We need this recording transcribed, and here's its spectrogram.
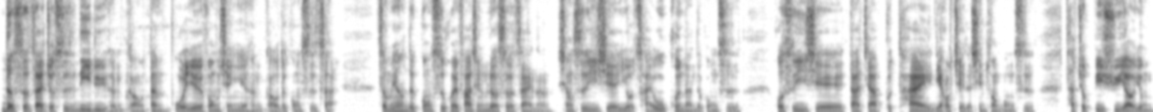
乐色债就是利率很高，但违约风险也很高的公司债。怎么样的公司会发行乐色债呢？像是一些有财务困难的公司，或是一些大家不太了解的新创公司，它就必须要用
